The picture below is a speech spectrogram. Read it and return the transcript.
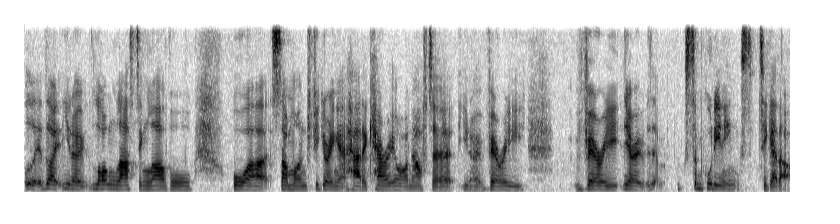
like, you know, long lasting love or, or someone figuring out how to carry on after, you know, very, very, you know, some good innings together.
